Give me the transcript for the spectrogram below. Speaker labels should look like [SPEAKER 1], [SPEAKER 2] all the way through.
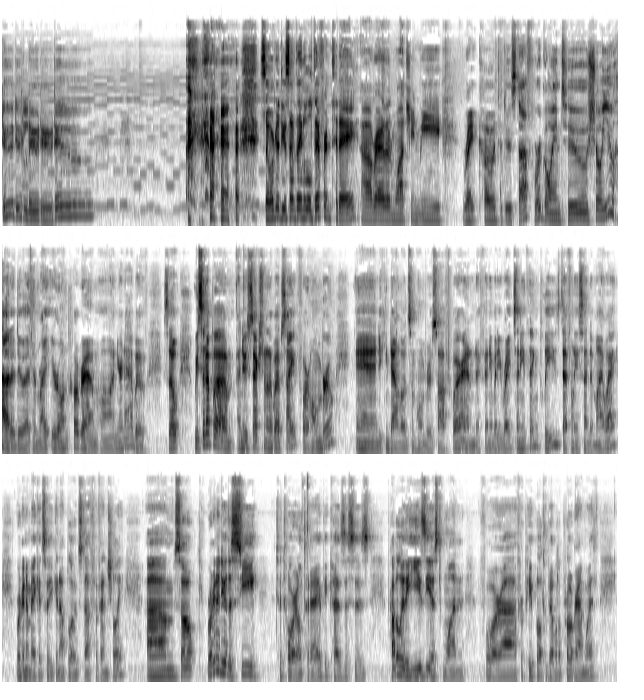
[SPEAKER 1] Do do do do do. so we're gonna do something a little different today. Uh, rather than watching me write code to do stuff, we're going to show you how to do it and write your own program on your Nabu. So we set up a, a new section on the website for Homebrew and you can download some homebrew software and if anybody writes anything please definitely send it my way we're going to make it so you can upload stuff eventually um, so we're going to do the c tutorial today because this is probably the easiest one for uh, for people to be able to program with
